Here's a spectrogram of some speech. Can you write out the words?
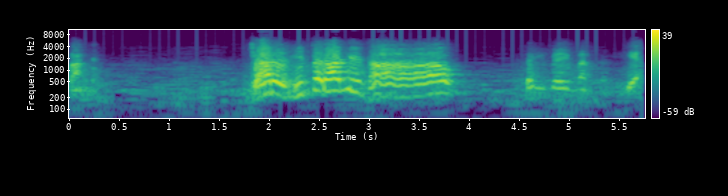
બાંધે જયારે વિતરાગી થાવ તો બે બંધ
